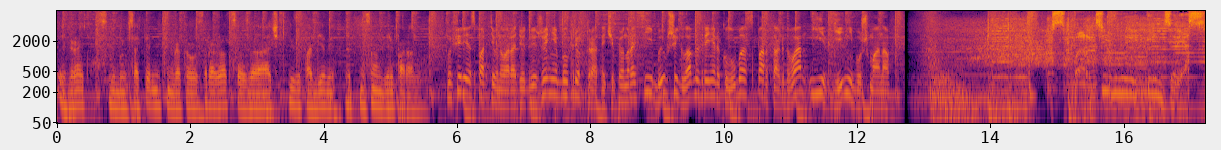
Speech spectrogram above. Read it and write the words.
играть с любым соперником, готовы сражаться за очки, за победы. Это на самом деле порадовало. В эфире спортивного радиодвижения был трехкратный чемпион России, бывший главный тренер клуба «Спартак-2» Евгений Бушманов. Спортивный интерес.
